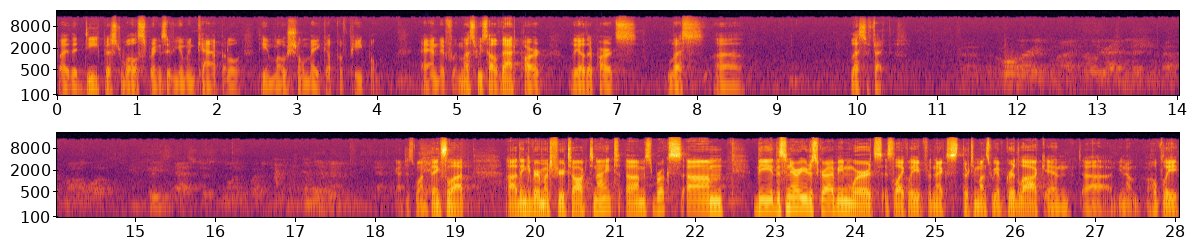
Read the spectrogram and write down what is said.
by the deepest well springs of human capital, the emotional makeup of people. And if, unless we solve that part, the other part's less, uh, less effective. A corollary to my earlier admonition about monologues, please ask just one question. I got just one. Thanks a lot. Uh, thank you very much for your talk tonight, uh, Mr. Brooks. Um, the, the scenario you're describing, where it's, it's likely for the next 13 months we have gridlock, and uh, you know, hopefully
